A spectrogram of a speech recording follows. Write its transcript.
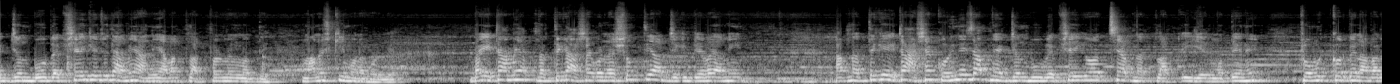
একজন বউ ব্যবসায়ীকে যদি আমি আনি আমার প্ল্যাটফর্মের মধ্যে, মানুষ কি মনে করবে? ভাই, এটা আমি আপনার থেকে আশা করি না। সত্যি আর যে কি ভাই, আমি আপনার থেকে এটা আশা করি না যে আপনি একজন বউ ব্যবসায়ীকে হচ্ছে আপনার প্লাট ইয়ের মধ্যে এনে প্রমোট করবেন, আবার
